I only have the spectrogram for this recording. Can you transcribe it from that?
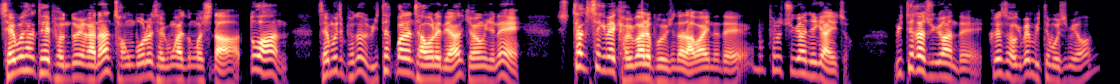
재무 상태의 변동에 관한 정보를 제공하는 것이다. 또한 재무제표는 위탁받은 자원에 대한 경영진의 수탁 책임의 결과를 보여준다 나와 있는데 뭐 별로 중요한 얘기 아니죠. 밑에가 중요한데 그래서 여기 맨 밑에 보시면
